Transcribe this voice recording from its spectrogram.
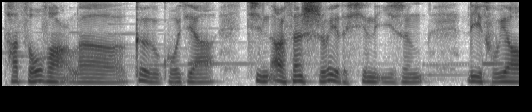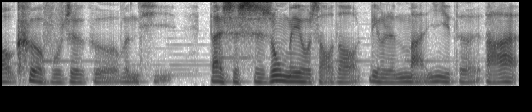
他走访了各个国家近二三十位的心理医生，力图要克服这个问题，但是始终没有找到令人满意的答案。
